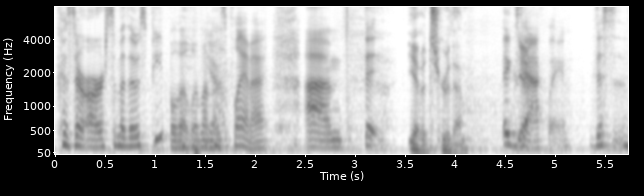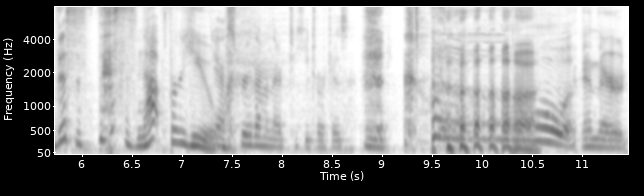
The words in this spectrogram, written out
because there are some of those people that live on Yeah. this planet. Um, that Yeah, but screw them. Exactly. This this is this is not for you. Yeah, screw them and their tiki torches. Mm. and their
